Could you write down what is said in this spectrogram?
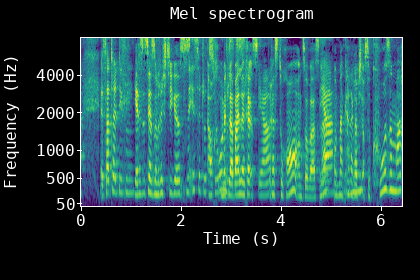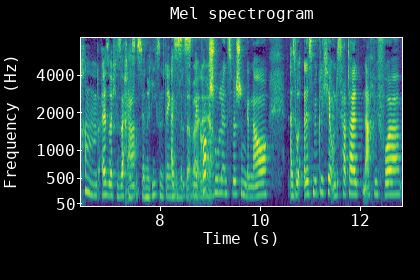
es hat halt diesen. Ja, das ist ja so ein richtiges. Eine Institution. Auch mittlerweile ist, Res ja. Restaurant und sowas, ne? Ja. Und man kann da, glaube ich, mhm. auch so Kurse machen und all solche Sachen. Ja. Das ist ja ein Riesending also mittlerweile. Es ist eine Kochschule inzwischen, genau. Also alles Mögliche und es hat halt nach wie vor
